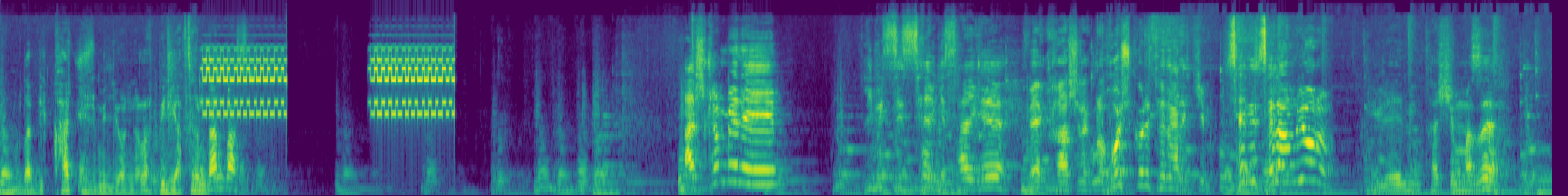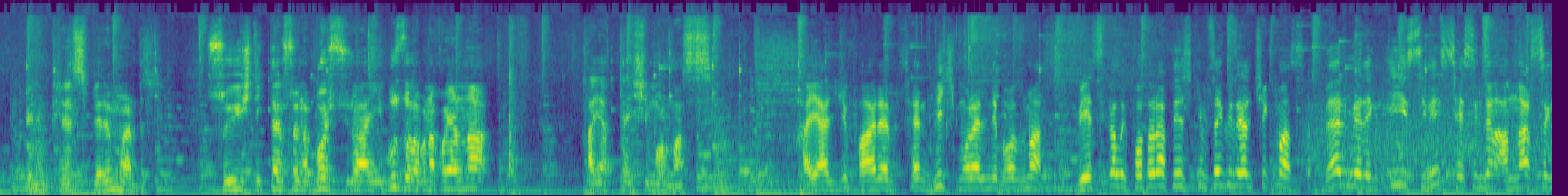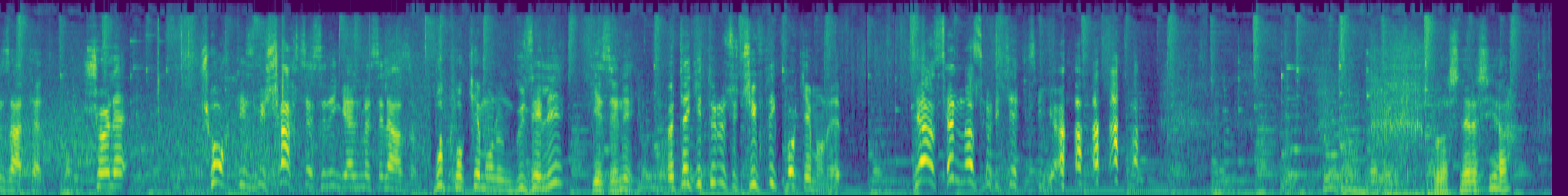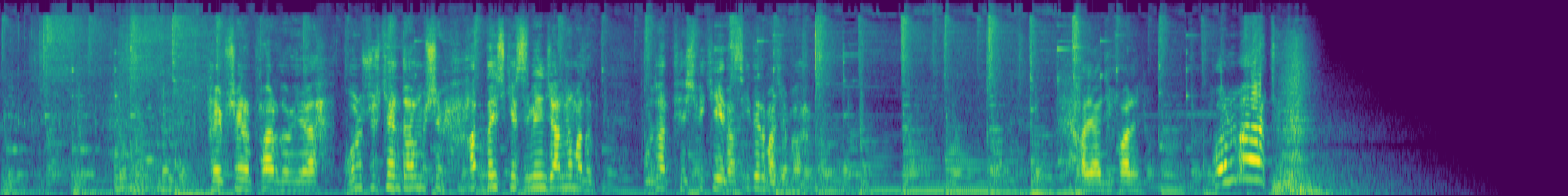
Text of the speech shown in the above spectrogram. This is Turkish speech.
Burada birkaç yüz milyon liralık bir yatırımdan bahsediyoruz. Aşkım benim. Limitsiz sevgi, saygı ve karşılıklı hoşgörü tedarikim. Seni selamlıyorum. Yüreğimin taşınmazı. Benim prensiplerim vardır. Suyu içtikten sonra boş sürahiyi buzdolabına koyanla hayatta işim olmaz. Hayalci farem sen hiç moralini bozma. Vesikalık fotoğrafta hiç kimse güzel çıkmaz. Vermerin iyisini sesinden anlarsın zaten. Şöyle çok dizmiş şah sesinin gelmesi lazım. Bu Pokemon'un güzeli gezeni. Öteki türlüsü çiftlik Pokemon'u hep. Ya sen nasıl bir şeysin ya? Burası neresi ya? Hemşerim pardon ya. Konuşurken dalmışım. Hatta hiç kesilmeyince anlamadım. Buradan teşvikiye nasıl giderim acaba? Hayalci farem. Konum at!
